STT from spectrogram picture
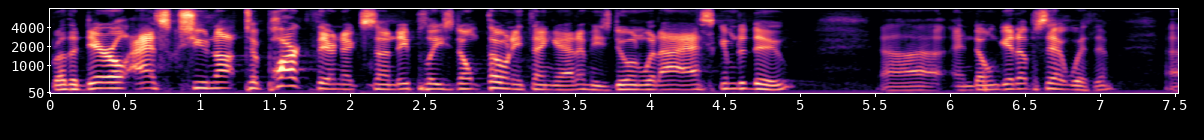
Brother Darrell asks you not to park there next Sunday, please don't throw anything at him. He's doing what I ask him to do. Uh, and don't get upset with him. Uh,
